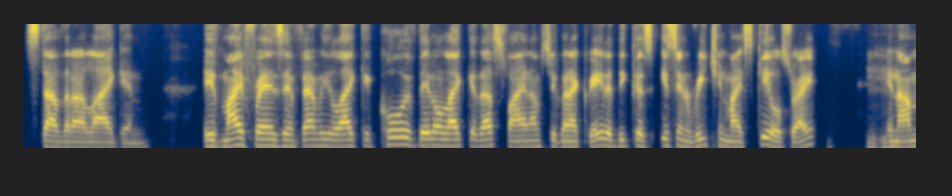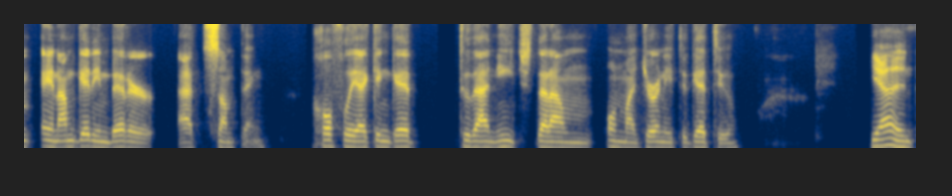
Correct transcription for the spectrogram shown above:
stuff that I like. And if my friends and family like it, cool. If they don't like it, that's fine. I'm still gonna create it because it's enriching my skills, right? Mm-hmm. And I'm and I'm getting better at something. Hopefully I can get to that niche that I'm on my journey to get to. Yeah, and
